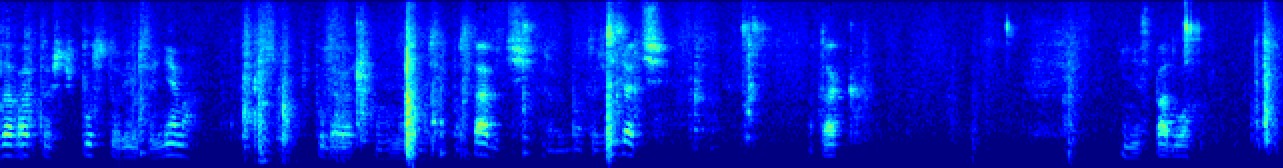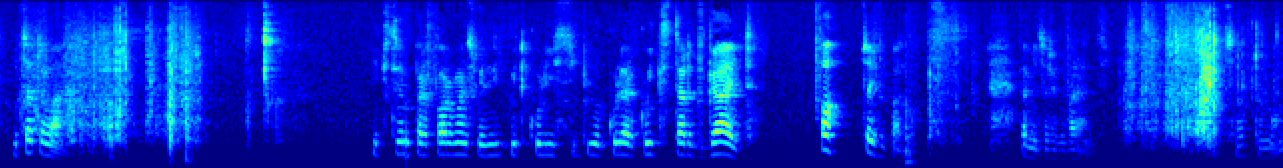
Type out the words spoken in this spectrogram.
Zawartość pusto, więcej nie ma. Pudełeczko możemy sobie postawić, żeby było coś widać. O tak. Spadło. I co tu mamy? Extreme Performance with Liquid Cooling CPU Cooler Quick Start Guide. O, coś wypadło. Pewnie coś jak gwarancji. Co tu mamy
